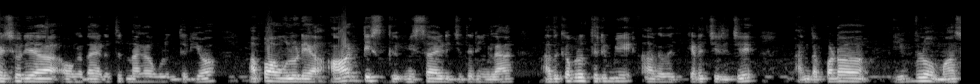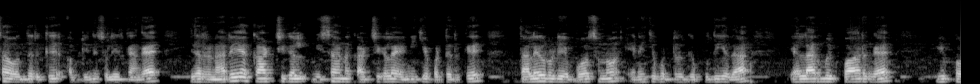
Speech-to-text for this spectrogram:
ஐஸ்வர்யா அவங்க தான் எடுத்துருந்தாங்க உங்களுக்கு தெரியும். அப்போ அவங்களுடைய ஆர்டிஸ்ட்க்கு மிஸ் ஆயிடுச்சு தெரியுங்களா? அதுக்கப்புறம் திரும்பி அதுக்கு கிடைச்சிருச்சு. அந்த படம் இவ்வளோ மாசா வந்திருக்கு அப்படின்னு சொல்லியிருக்காங்க. இதில் நிறைய காட்சிகள் மிஸ் ஆன காட்சிகளாக இணைக்கப்பட்டிருக்கு. தலைவருடைய போசனம் இணைக்கப்பட்டிருக்கு புதியதாக எல்லாரும் போய் இப்போ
